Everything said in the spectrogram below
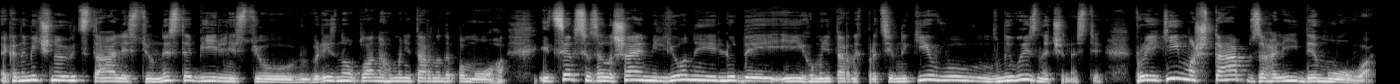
економічною відсталістю, нестабільністю, різного плану гуманітарна допомога. І це все залишається залишає мільйони людей і гуманітарних працівників в невизначеності. Про який масштаб взагалі йде мова?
